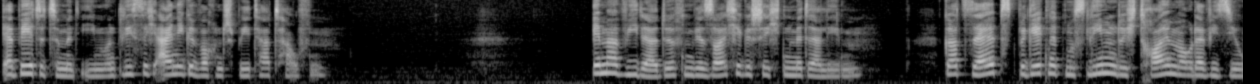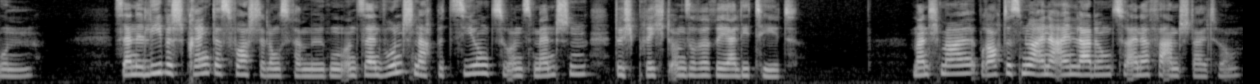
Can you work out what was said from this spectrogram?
Er betete mit ihm und ließ sich einige Wochen später taufen. Immer wieder dürfen wir solche Geschichten miterleben. Gott selbst begegnet Muslimen durch Träume oder Visionen. Seine Liebe sprengt das Vorstellungsvermögen und sein Wunsch nach Beziehung zu uns Menschen durchbricht unsere Realität. Manchmal braucht es nur eine Einladung zu einer Veranstaltung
